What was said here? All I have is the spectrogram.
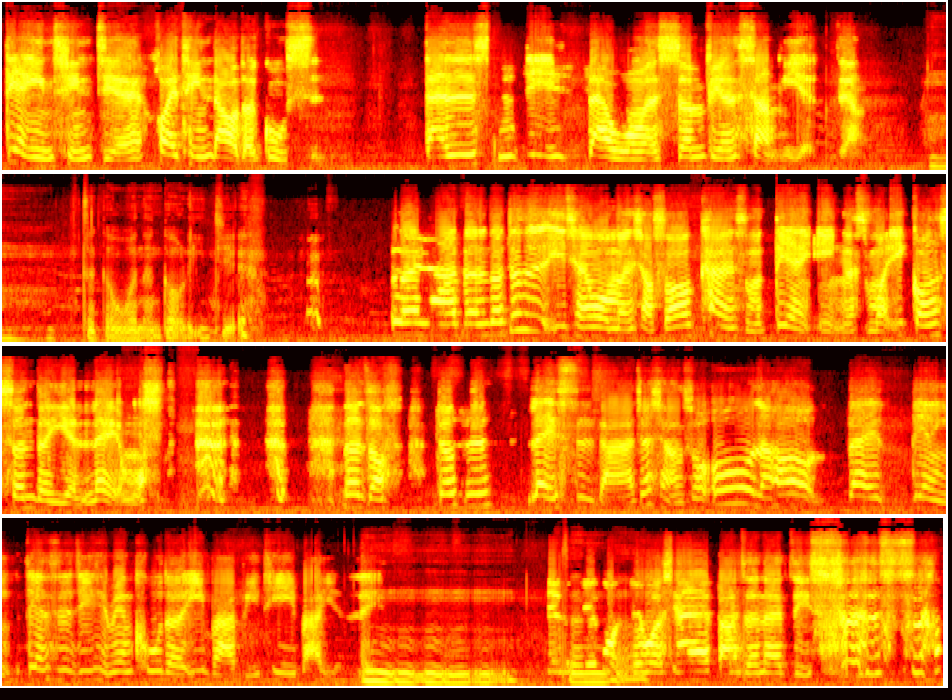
电影情节会听到的故事，但是实际在我们身边上演这样。嗯这个我能够理解。对啊，真的就是以前我们小时候看什么电影啊，什么一公升的眼泪嘛，那种就是类似的啊，就想说哦，然后在电影电视机前面哭的一把鼻涕一把眼泪。嗯嗯嗯嗯嗯，真结果结果现在发生在自己身上。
